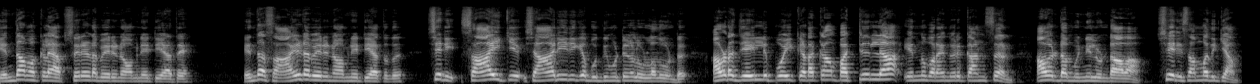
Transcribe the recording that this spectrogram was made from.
എന്താ മക്കളെ അപ്സരയുടെ പേര് നോമിനേറ്റ് ചെയ്യാത്തെ? എന്താ സായിയുടെ പേര് നോമിനേറ്റ് ചെയ്യാത്തത്? ശരി സായിക്ക് ശാരീരിക ബുദ്ധിമുട്ടുകൾ ഉള്ളതുകൊണ്ട് അവിടെ ജയിലിൽ പോയി കിടക്കാൻ പറ്റില്ല എന്ന് പറയുന്ന ഒരു കൺസേൺ അവരുടെ മുന്നിൽ ഉണ്ടാവാം. ശരി സമ്മതിക്കാം.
